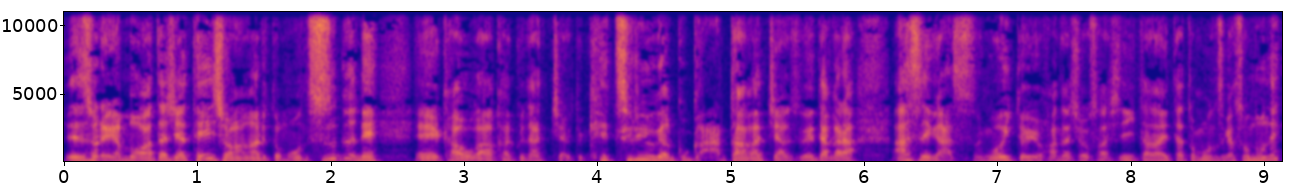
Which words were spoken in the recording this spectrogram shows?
でそれがもう私はテンション上がると思うんですすぐね、えー顔が赤くなっちゃうと血流がこうガーッと上がっちゃうんですね。だから、汗がすごいという話をさせていただいたと思うんですが、そのね、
